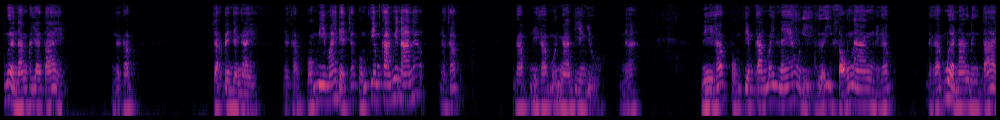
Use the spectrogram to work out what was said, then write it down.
เมื่อนางพญาตายนะครับ จะเป็นยังไงนะครับ ผมมีไม้เด็ดครับ ผมเตรียมการไว้นานแล้วนะครับครับนี่ครับมดงานที่ยังอยู่นะนี่ครับผมเตรียมการไว้แล้วนี่เหลืออีกสองนางนะครับนะครับ เมื่อนางหนึ่งตาย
